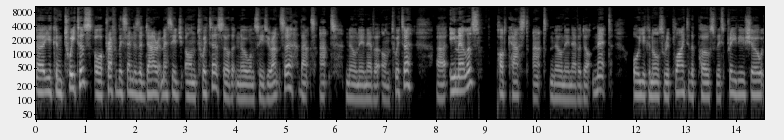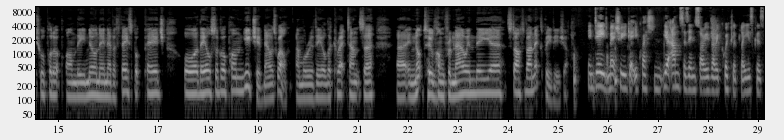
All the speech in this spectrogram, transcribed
uh, you can tweet us or preferably send us a direct message on Twitter so that no one sees your answer. That's at No Nay Never on Twitter. Uh, email us podcast at nonaynever.net or you can also reply to the post for this preview show, which we'll put up on the No Nay Never Facebook page, or they also go up on YouTube now as well, and we'll reveal the correct answer uh, in not too long from now in the uh, start of our next preview show. Indeed, make sure you get your question, your answers in. Sorry, very quickly, please, because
